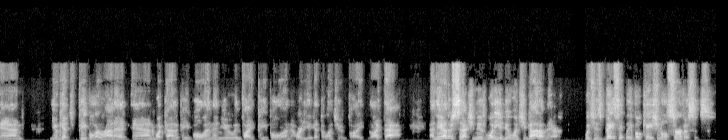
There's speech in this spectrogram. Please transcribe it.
and you get people to run it and what kind of people, and then you invite people and where do you get the ones you invite, like that. And the other section is what do you do once you got them there, which is basically vocational services.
